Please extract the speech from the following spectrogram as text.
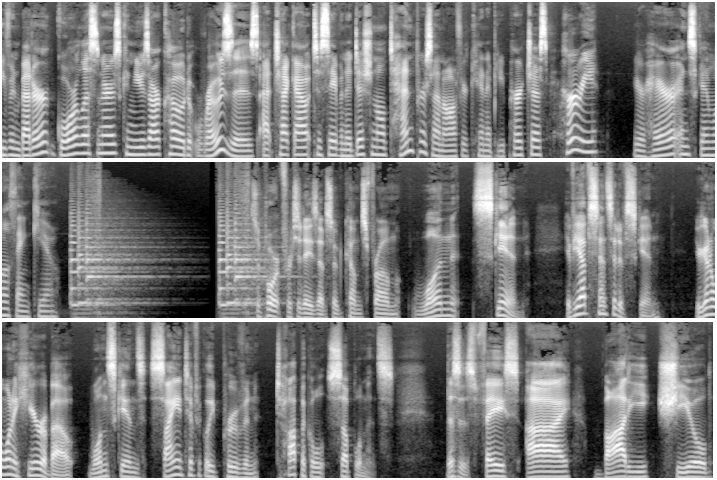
Even better, Gore listeners can use our code ROSES at checkout to save an additional 10% off your Canopy purchase. Hurry, your hair and skin will thank you. Support for today's episode comes from One Skin. If you have sensitive skin, you're going to want to hear about One Skin's scientifically proven topical supplements. This is face, eye, body, shield,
